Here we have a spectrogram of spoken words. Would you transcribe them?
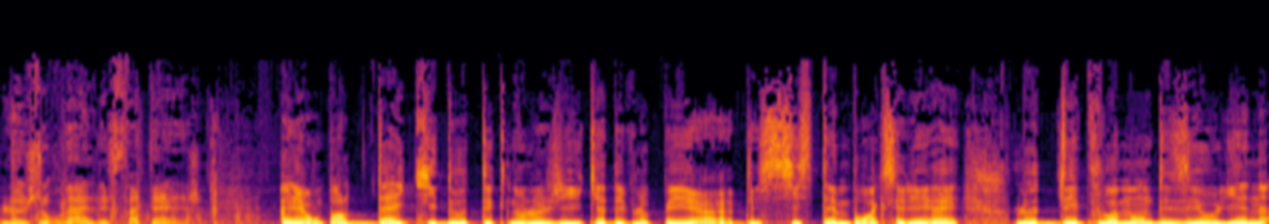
Le journal des stratèges. Allez, on parle d'Aikido Technologies qui a développé euh, des systèmes pour accélérer le déploiement des éoliennes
